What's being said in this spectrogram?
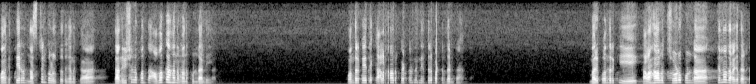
మనకు తీర నష్టం కలుగుతుంది కనుక దాని విషయంలో కొంత అవగాహన మనకు ఉండాలి కొందరికైతే కలహాలు పెట్టండి నిద్ర పట్టదంట. మరి కొందరికి కలహాలు చూడకుండా తిన్నదరగదంట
